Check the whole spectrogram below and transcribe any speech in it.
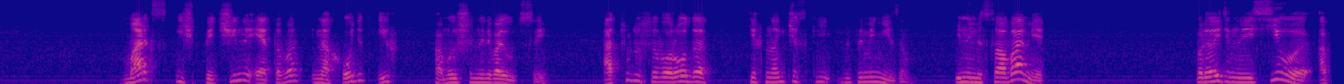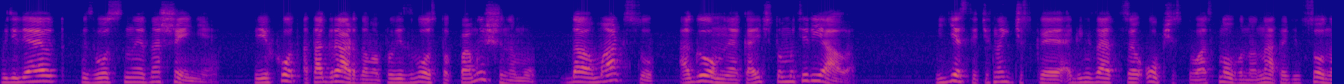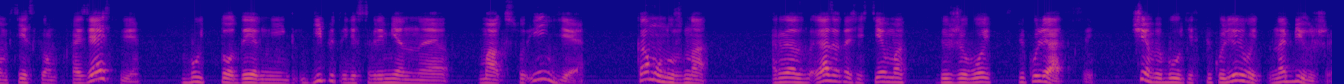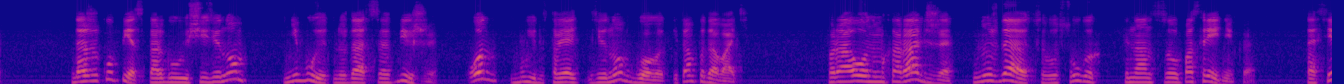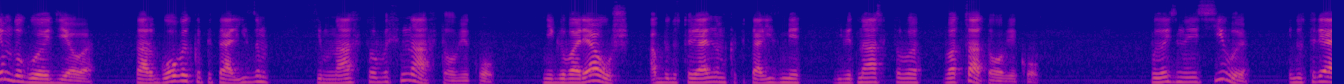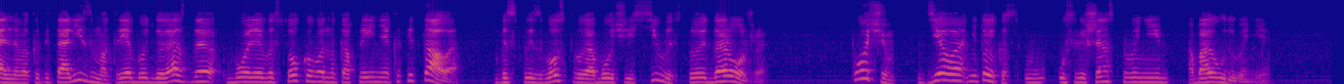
Маркс ищет причины этого и находит их в промышленной революции. Отсюда своего рода технологический детерминизм. Иными словами, производительные силы определяют производственные отношения – Переход от аграрного производства к промышленному дал Марксу огромное количество материала. Если технологическая организация общества основана на традиционном сельском хозяйстве, будь то древний Египет или современная Марксу Индия, кому нужна раз, развитая система биржевой спекуляции? Чем вы будете спекулировать на бирже? Даже купец, торгующий зерном, не будет нуждаться в бирже, он будет доставлять зерно в город и там подавать. Фараон и Махараджа нуждаются в услугах финансового посредника. Совсем другое дело – торговый капитализм 17-18 веков, не говоря уж об индустриальном капитализме 19-20 веков. Производительные силы индустриального капитализма требует гораздо более высокого накопления капитала. Без производства рабочей силы стоит дороже. Впрочем, дело не только в усовершенствовании оборудования.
